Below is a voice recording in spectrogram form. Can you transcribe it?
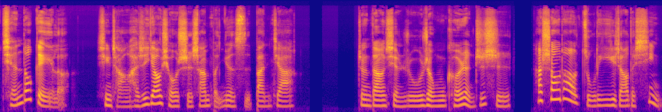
钱都给了，信长还是要求石山本愿寺搬家。正当显如忍无可忍之时，他收到足利义昭的信，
